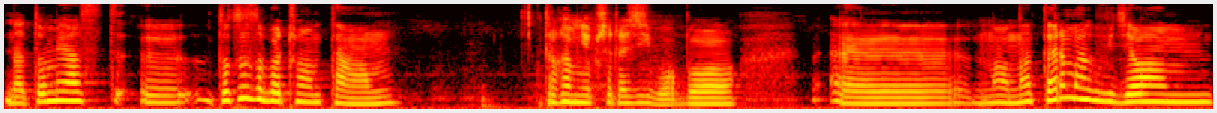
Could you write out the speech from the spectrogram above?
Natomiast y, to, co zobaczyłam tam, trochę mnie przeraziło, bo e, no, na termach widziałam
